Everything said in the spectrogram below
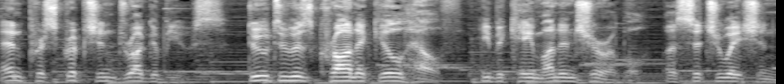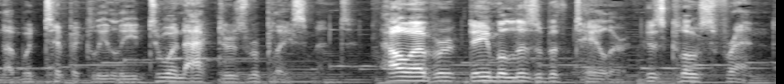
and prescription drug abuse. Due to his chronic ill health, he became uninsurable, a situation that would typically lead to an actor's replacement. However, Dame Elizabeth Taylor, his close friend,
